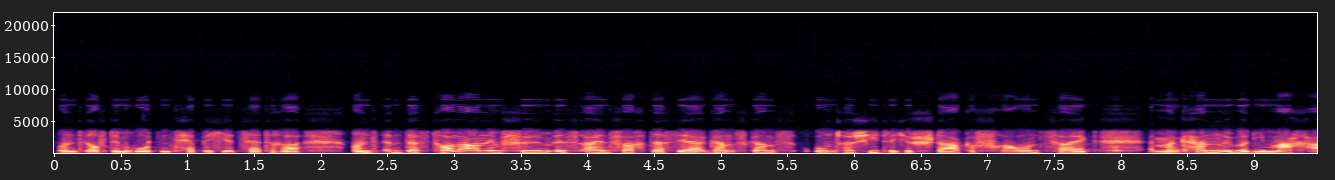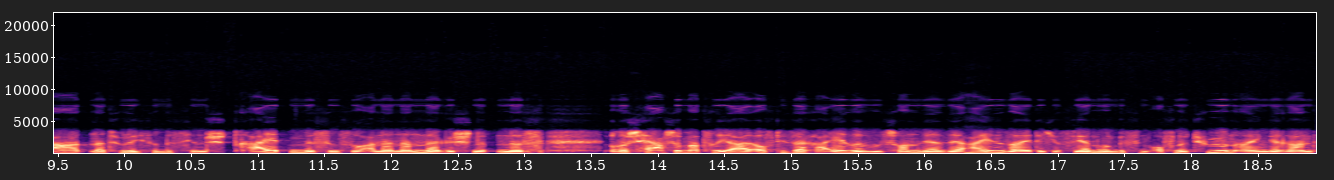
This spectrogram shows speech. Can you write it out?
und auf dem roten Teppich etc. Und ähm, das Tolle an dem Film ist einfach, dass er ganz, ganz unterschiedliche starke Frauen zeigt. Man kann über die Machart natürlich so ein bisschen streiten. Es sind so aneinandergeschnittenes Recherchematerial auf dieser Reise. Es ist schon sehr, sehr mhm. einseitig. Es werden so ein bisschen offene Türen eingerannt.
